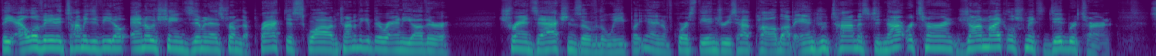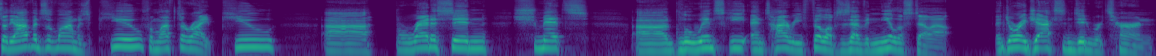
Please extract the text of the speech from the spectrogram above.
They elevated Tommy DeVito and Oshane Ximines from the practice squad. I'm trying to think if there were any other transactions over the week, but yeah, and of course the injuries have piled up. Andrew Thomas did not return. John Michael Schmitz did return. So the offensive line was Pugh from left to right. Pugh, uh, Bredeson, Schmitz, uh, Glowinski, and Tyree Phillips as Evan Neal is still out. And Adoree Jackson did return.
